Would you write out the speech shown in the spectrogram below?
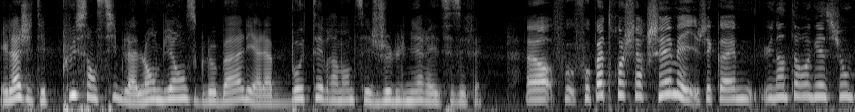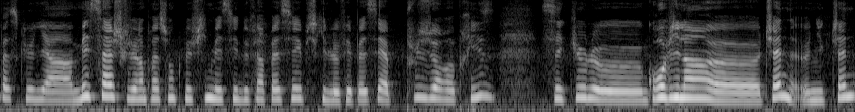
Et là, j'étais plus sensible à l'ambiance globale et à la beauté vraiment de ces jeux de lumière et de ces effets. Alors, faut, faut pas trop chercher, mais j'ai quand même une interrogation parce qu'il y a un message que j'ai l'impression que le film essaye de faire passer, puisqu'il le fait passer à plusieurs reprises. C'est que le gros vilain Chen, Nick Chen,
